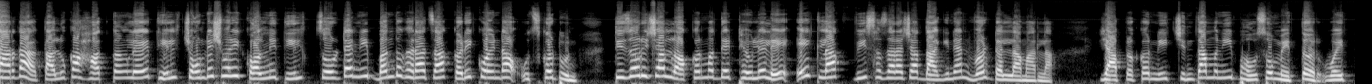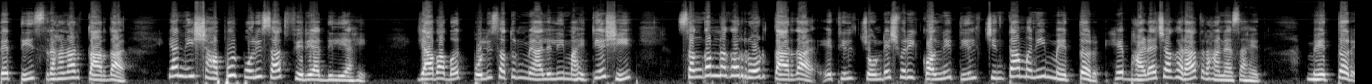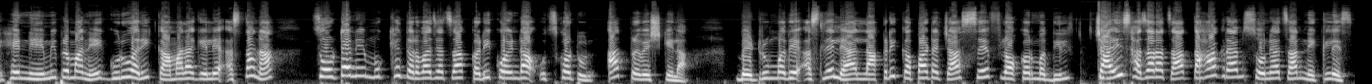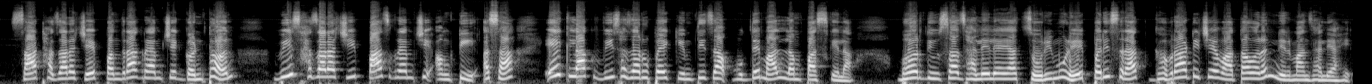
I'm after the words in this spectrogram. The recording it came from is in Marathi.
तारदाळ तालुका हातकंगले येथील चौंडेश्वरी कॉलनीतील चोरट्यांनी बंद घराचा कडी कोयंडा उचकटून तिजोरीच्या लॉकरमध्ये ठेवलेले एक लाख वीस हजाराच्या दागिन्यांवर डल्ला मारला. या प्रकरणी चिंतामणी भाऊसो मेत्तर वय तेहतीस राहणार तारदाळ यांनी शहापूर पोलिसात फिर्याद दिली आहे. याबाबत पोलिसातून मिळालेली माहिती अशी संगमनगर रोड तारदाळ येथील चोंडेश्वरी कॉलनीतील चिंतामणी मेहतर हे भाड्याच्या घरात राहण्यास आहेत. मेहतर हे नेहमीप्रमाणे गुरुवारी कामाला गेले असताना चोरट्याने मुख्य दरवाजाचा कडी कोयंडा उचकटून आत प्रवेश केला. बेडरूममध्ये असलेल्या लाकडी कपाटाच्या सेफ लॉकर मधील चाळीस हजाराचा दहा ग्रॅम सोन्याचा नेकलेस साठ हजाराचे पंधरा ग्रॅमचे गंठन वीस हजाराची पाच ग्रॅमची अंगठी असा एक लाख वीस हजार रुपये किमतीचा मुद्देमाल लंपास केला. भर दिवसा झालेल्या या चोरीमुळे परिसरात घबराटीचे वातावरण निर्माण झाले आहे.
